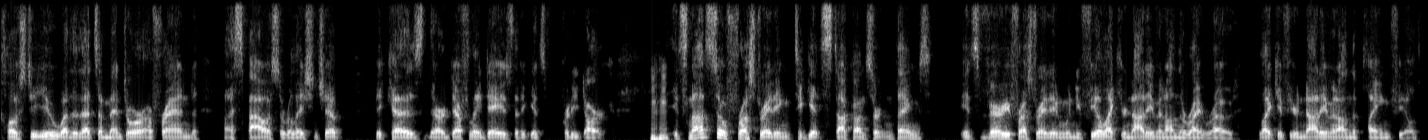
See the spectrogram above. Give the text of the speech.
close to you, whether that's a mentor, a friend, a spouse, a relationship because there are definitely days that it gets pretty dark. Mm-hmm. It's not so frustrating to get stuck on certain things. It's very frustrating when you feel like you're not even on the right road, like if you're not even on the playing field.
